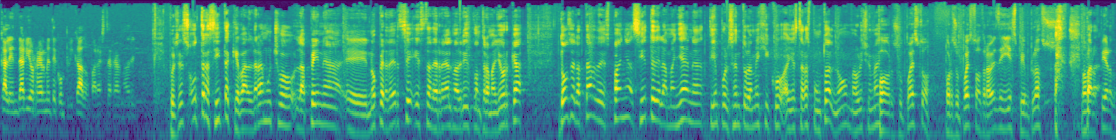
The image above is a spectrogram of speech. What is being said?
calendario realmente complicado para este Real Madrid. Pues es otra cita que valdrá mucho la pena eh, no perderse, esta de Real Madrid contra Mallorca. 2 de la tarde de España, 7 de la mañana, tiempo del centro de México. Ahí estarás puntual, ¿no, Mauricio Imay? Por supuesto, por supuesto, a través de ESPN Plus. No Para, me lo pierdo.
